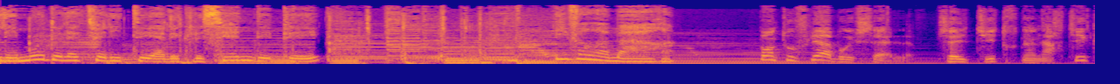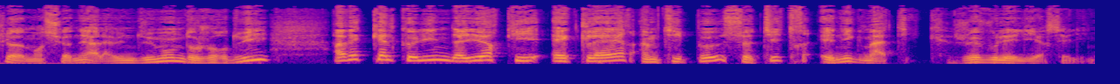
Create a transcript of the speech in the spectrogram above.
Les mots de l'actualité avec le CNDP. Yvan Amar. Pantoufler à Bruxelles. C'est le titre d'un article mentionné à la une du Monde d'aujourd'hui, avec quelques lignes d'ailleurs qui éclairent un petit peu ce titre énigmatique. Je vais vous les lire ces lignes.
